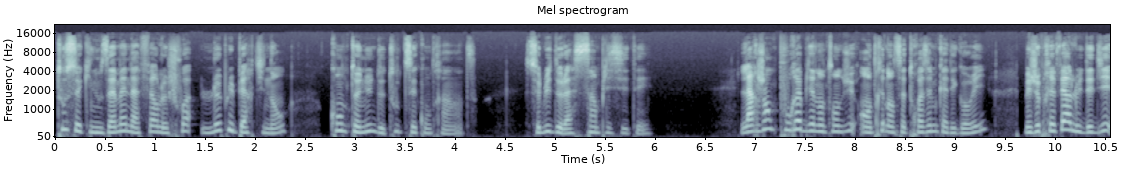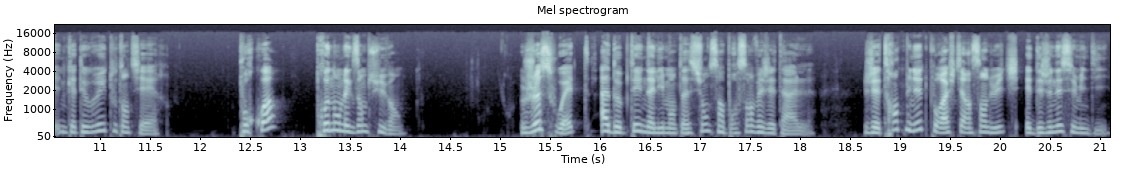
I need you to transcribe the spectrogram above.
tout ce qui nous amène à faire le choix le plus pertinent compte tenu de toutes ces contraintes. Celui de la simplicité. L'argent pourrait bien entendu entrer dans cette troisième catégorie, mais je préfère lui dédier une catégorie tout entière. Pourquoi? Prenons l'exemple suivant. Je souhaite adopter une alimentation 100% végétale. J'ai 30 minutes pour acheter un sandwich et déjeuner ce midi.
